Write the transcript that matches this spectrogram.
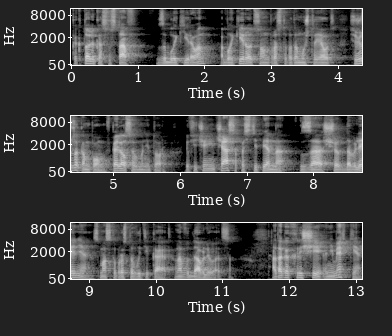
Как только сустав заблокирован, а блокируется он просто потому, что я вот сижу за компом, впялился в монитор, и в течение часа постепенно за счет давления смазка просто вытекает, она выдавливается. А так как хрящи, они мягкие,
